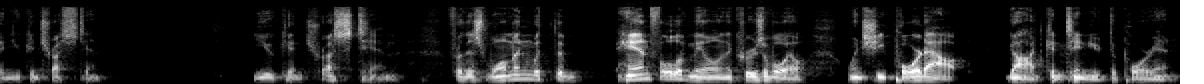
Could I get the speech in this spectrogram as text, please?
And you can trust Him you can trust him. For this woman with the handful of meal and the cruse of oil, when she poured out, God continued to pour in.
